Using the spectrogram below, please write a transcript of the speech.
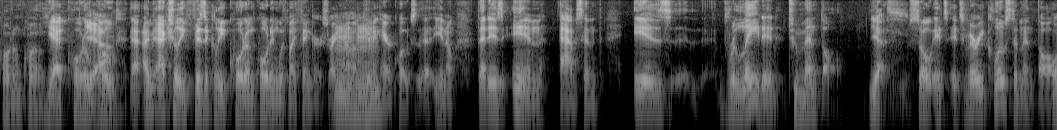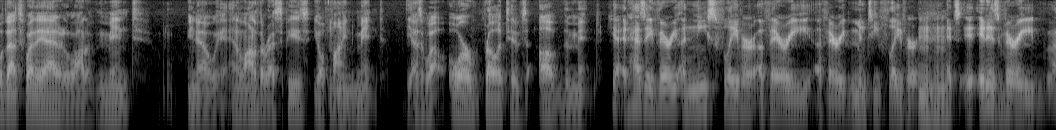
Quote unquote. yeah, quote unquote. I- I'm actually physically quote unquoting with my fingers right now. I'm giving air quotes. uh, You know, that is in absinthe is related to menthol. yes. So it's it's very close to menthol. Well, that's why they added a lot of mint. You know, in a lot of the recipes, you'll Mm-hmm. find mint as well, or relatives of the mint. Yeah, it has a very anise flavor, a very a very minty flavor. Mm-hmm. It's it, it is very uh,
